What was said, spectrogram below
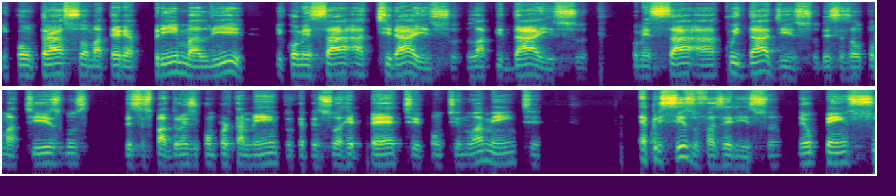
encontrar sua matéria-prima ali e começar a tirar isso, lapidar isso, começar a cuidar disso, desses automatismos, desses padrões de comportamento que a pessoa repete continuamente é preciso fazer isso. Eu penso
